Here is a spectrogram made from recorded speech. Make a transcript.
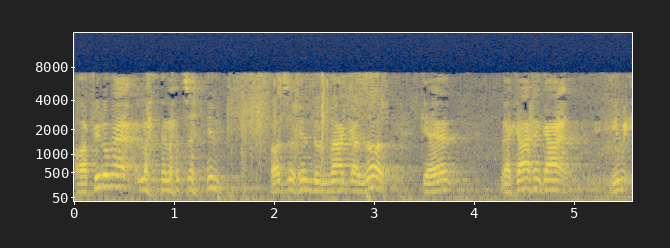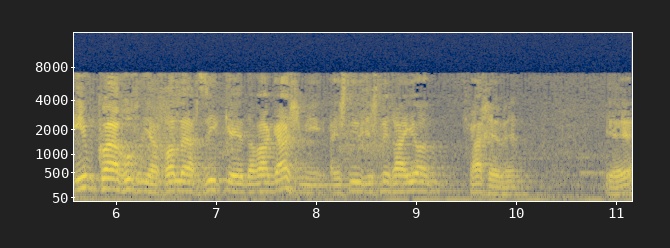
או אפילו, לא, לא, צריכים, לא צריכים דוגמה כזאת, כן? וככה, אם, אם כוח רוחני יכול להחזיק אה, דבר גשמי, יש לי, יש לי רעיון, קח אבן, אה,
